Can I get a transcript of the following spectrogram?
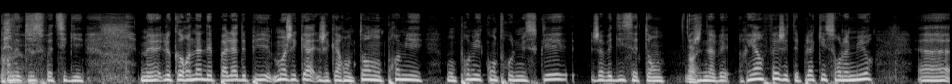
On est tous fatigués. Mais le corona n'est pas là depuis. Moi, j'ai qua- j'ai 40 ans. Mon premier, mon premier contrôle musclé, j'avais 17 ans. Ouais. Je n'avais rien fait. J'étais plaqué sur le mur. Euh,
